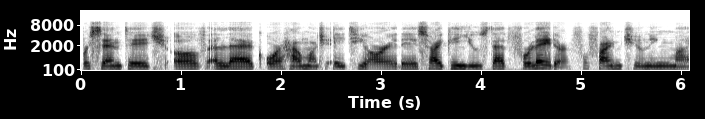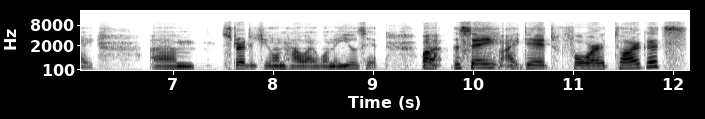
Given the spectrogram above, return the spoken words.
percentage of a leg or how much ATR it is. So I can use that for later, for fine-tuning my um, strategy on how I want to use it. Well, the same I did for targets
